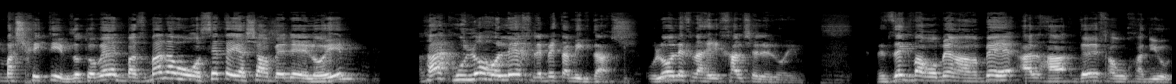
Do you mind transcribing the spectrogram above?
משחיתים, זאת אומרת בזמן ההוא עושה את הישר בעיני אלוהים, רק הוא לא הולך לבית המקדש, הוא לא הולך להיכל של אלוהים. וזה כבר אומר הרבה על הדרך הרוחניות.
